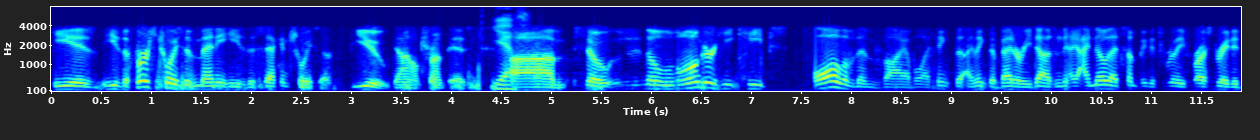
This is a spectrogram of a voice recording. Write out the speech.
he is he's the first choice of many. He's the second choice of few. Donald Trump is. Yes. Um, so the longer he keeps all of them viable, I think the, I think the better he does. And I know that's something that's really frustrated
